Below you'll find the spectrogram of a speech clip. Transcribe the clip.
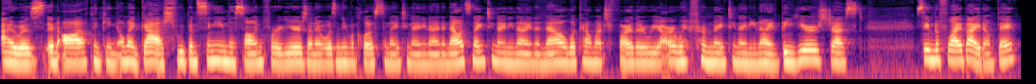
I was in awe thinking, oh my gosh, we've been singing this song for years and it wasn't even close to 1999. And now it's 1999. And now look how much farther we are away from 1999. The years just seem to fly by, don't they?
